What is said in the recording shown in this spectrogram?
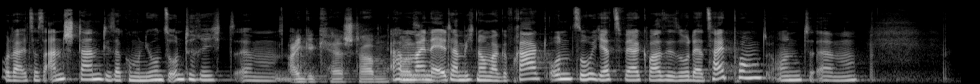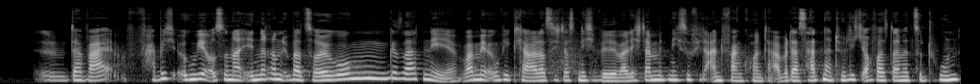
oder als das anstand, dieser Kommunionsunterricht, ähm, Eingecashed haben. haben quasi. meine Eltern mich nochmal gefragt und so, jetzt wäre quasi so der Zeitpunkt und ähm, äh, da war, habe ich irgendwie aus so einer inneren Überzeugung gesagt, nee, war mir irgendwie klar, dass ich das nicht will, weil ich damit nicht so viel anfangen konnte. Aber das hat natürlich auch was damit zu tun,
